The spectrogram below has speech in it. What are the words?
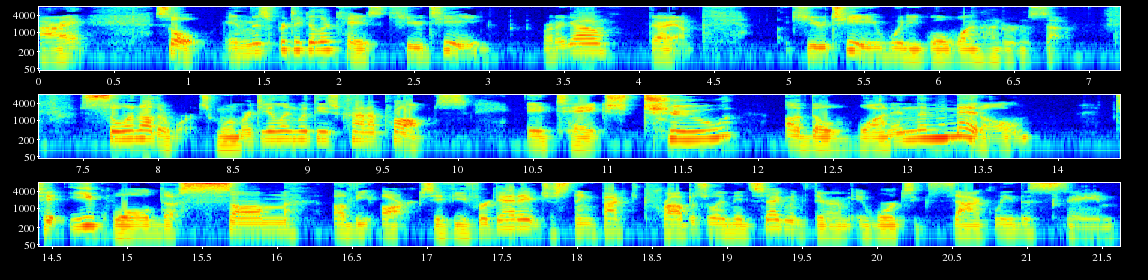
All right, so in this particular case, QT, where'd I go? There I am. QT would equal 107. So in other words, when we're dealing with these kind of problems, it takes two of the one in the middle to equal the sum of the arcs. If you forget it, just think back to trapezoid mid-segment theorem. It works exactly the same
